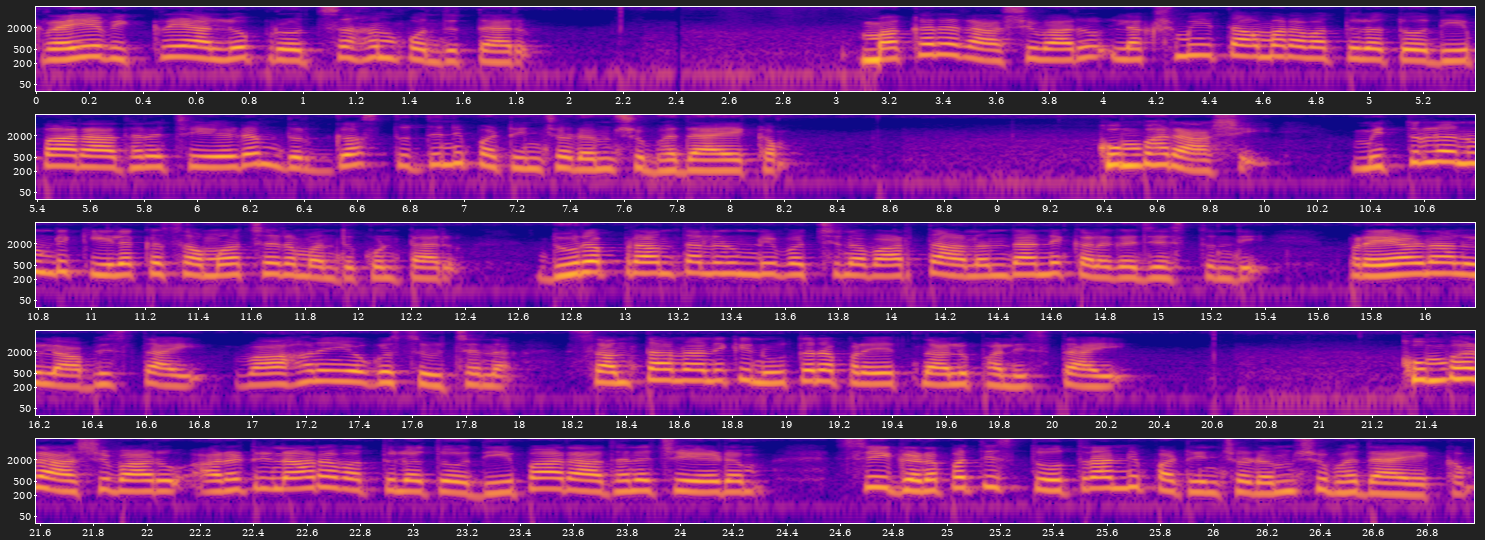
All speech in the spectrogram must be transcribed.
క్రయ విక్రయాల్లో ప్రోత్సాహం పొందుతారు. మకర రాశివారు లక్ష్మీ తామరవత్తులతో దీపారాధన చేయడం దుర్గాస్థుతిని పఠించడం శుభదాయకం. కుంభరాశి మిత్రుల నుండి కీలక సమాచారం అందుకుంటారు. దూర ప్రాంతాల నుండి వచ్చిన వార్త ఆనందాన్ని కలగజేస్తుంది. ప్రయాణాలు లాభిస్తాయి. వాహనయోగ సూచన సంతానానికి నూతన ప్రయత్నాలు ఫలిస్తాయి. కుంభరాశివారు అరటినార వత్తులతో దీపారాధన చేయడం శ్రీ గణపతి స్తోత్రాన్ని పఠించడం శుభదాయకం.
